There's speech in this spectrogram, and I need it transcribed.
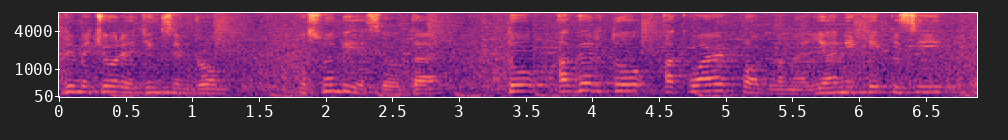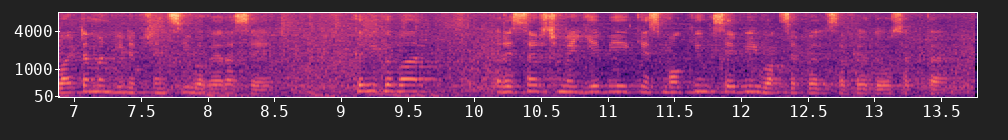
प्री मेच्योर एजिंग सिंड्रोम उसमें भी ऐसे होता है। तो अगर तो अक्वायर्ड प्रॉब्लम है, यानी कि किसी वाइटामिन की डिफिशेंसी वगैरह से कभी कभार रिसर्च में ये भी है कि स्मोकिंग से भी वक्त से पहले सफ़ेद हो सकता है।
